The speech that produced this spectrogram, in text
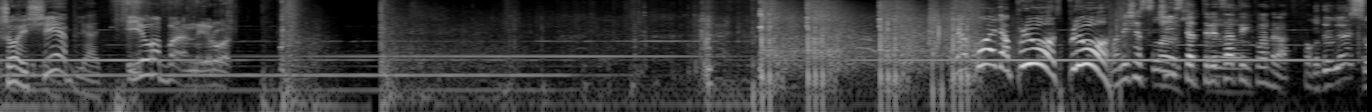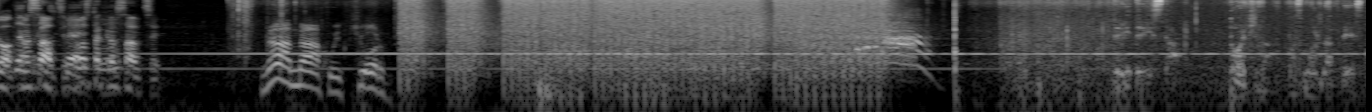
Що, іще, блядь? Ёбаный рот. Я понял, плюс, плюс! Вони зараз чистять 30-й квадрат. Все, красавцы, просто красавцы. На нахуй, чорт. Три триста. Точно. Возможно, 200.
